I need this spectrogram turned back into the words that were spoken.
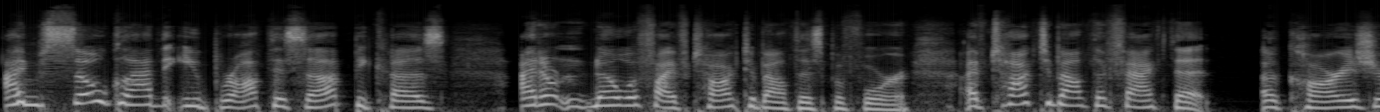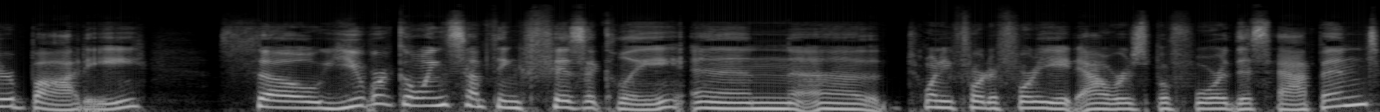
I'm so glad that you brought this up because I don't know if I've talked about this before. I've talked about the fact that a car is your body. So you were going something physically in uh, 24 to 48 hours before this happened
